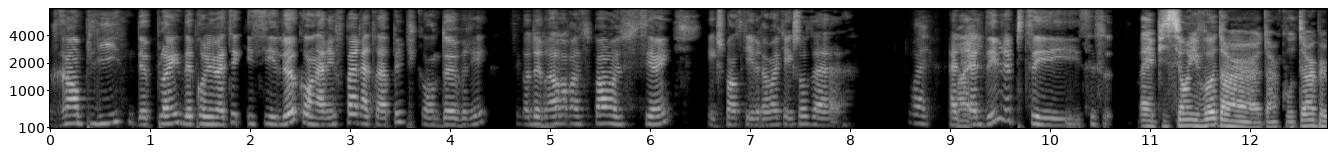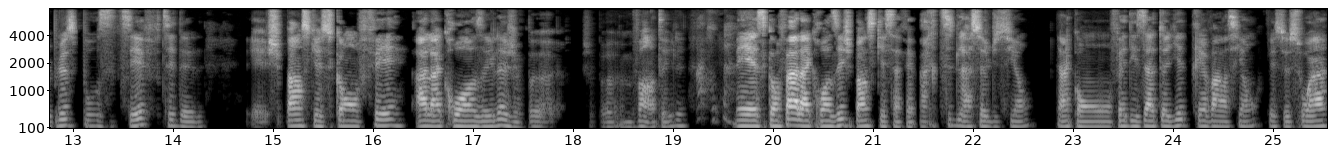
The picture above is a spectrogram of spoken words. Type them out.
remplies de plein de problématiques ici et là qu'on n'arrive pas à rattraper puis qu'on devrait. C'est qu'on devrait avoir un support, un soutien. Et que je pense qu'il y a vraiment quelque chose à, Ouais. à, à le dire, puis c'est c'est ça. Ben, puis si on y va d'un côté un peu plus positif, tu sais, de, euh, je pense que ce qu'on fait à la croisée, là, je vais pas, je vais pas me vanter, là, mais ce qu'on fait à la croisée, je pense que ça fait partie de la solution. Quand on fait des ateliers de prévention, que ce soit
